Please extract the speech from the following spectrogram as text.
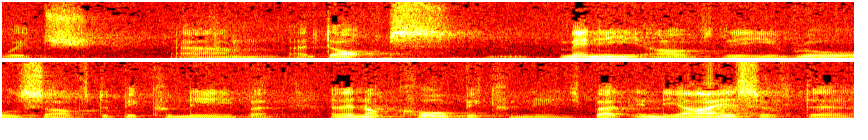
which um, adopts many of the rules of the bhikkhuni, but and they're not called bhikkhunis, but in the eyes of the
